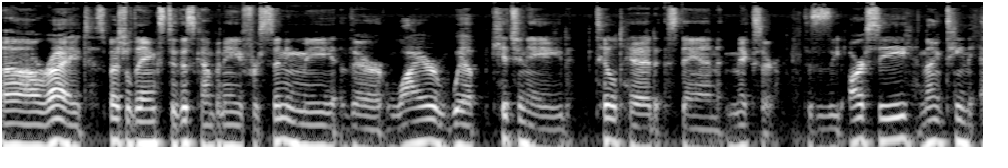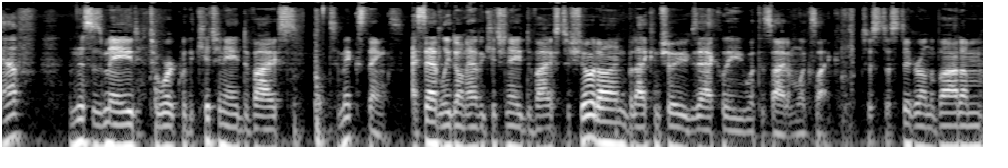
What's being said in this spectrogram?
All right, special thanks to this company for sending me their Wire Whip KitchenAid tilt head stand mixer. This is the RC19F and this is made to work with a KitchenAid device to mix things. I sadly don't have a KitchenAid device to show it on, but I can show you exactly what this item looks like. Just a sticker on the bottom,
